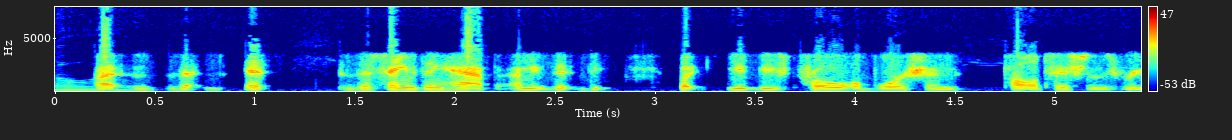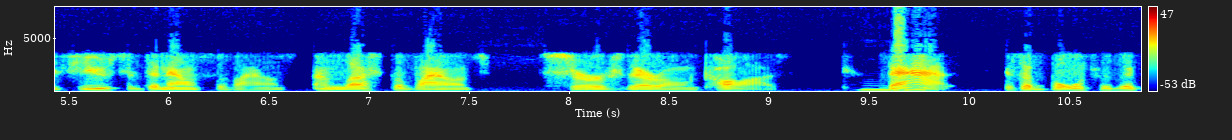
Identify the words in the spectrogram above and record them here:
Oh, Uh, th- it, the same thing happened. I mean, the, the, but these pro-abortion politicians refuse to denounce the violence unless the violence serves their own cause. Hmm. That is a Bolshevik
